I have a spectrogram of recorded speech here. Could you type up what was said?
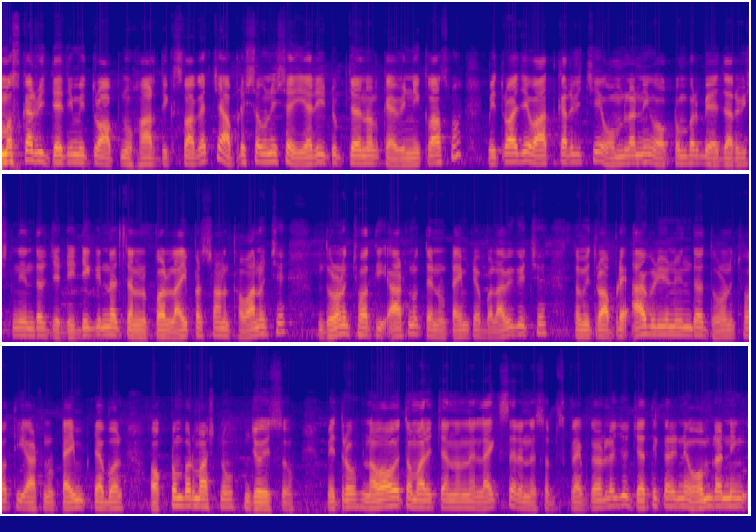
નમસ્કાર વિદ્યાર્થી મિત્રો, આપનું હાર્દિક સ્વાગત છે. આપણી સૌની સહિયારી યુટ્યુબ ચેનલ કેવિનની ક્લાસમાં. મિત્રો, આજે વાત કરવી છે હોમ લર્નિંગ ઓક્ટોબર બે હજાર વીસની અંદર જે ડીડી ચેનલ પર લાઈવ પ્રસારણ થવાનું છે. ધોરણ છ થી આઠનું તેનું ટાઈમ ટેબલ આવી ગયું છે. તો મિત્રો, આપણે આ વિડીયોની અંદર ધોરણ છ થી આઠનું ટાઈમ ટેબલ ઓક્ટોબર માસનું જોઈશું. મિત્રો, નવા હોય તો મારી ચેનલને લાઇક શેર અને સબસ્ક્રાઈબ કરી લેજો. જેથી કરીને હોમ લર્નિંગ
